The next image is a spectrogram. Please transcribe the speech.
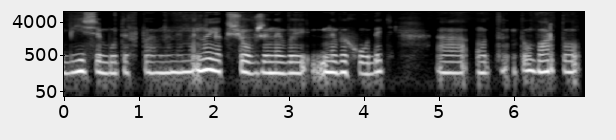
більше бути впевненими. Ну, якщо вже не, ви, не виходить, а, от, то варто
